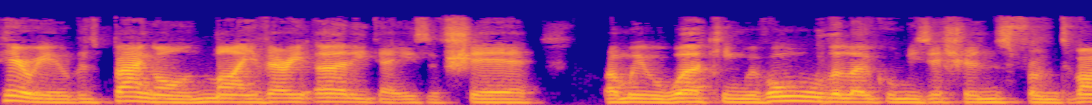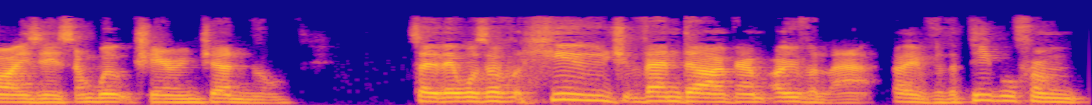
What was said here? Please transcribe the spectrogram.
period was bang on my very early days of Sheer when we were working with all the local musicians from Devizes and Wiltshire in general. So there was a huge Venn diagram overlap over the people from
